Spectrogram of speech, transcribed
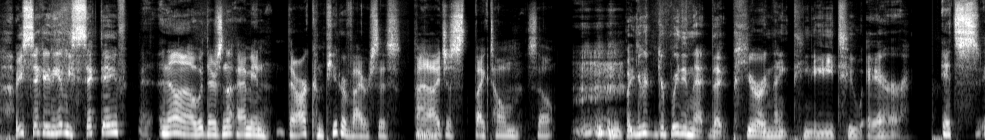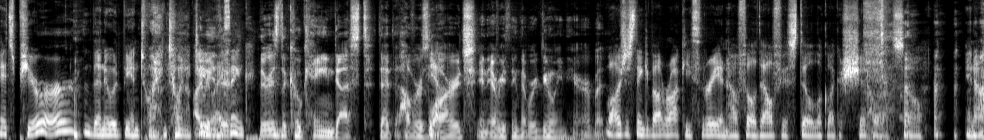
Are you sick? Are you gonna get me sick, Dave? No, no, there's no. I mean, there are computer viruses. Hmm. I, I just biked home, so But you're you're breathing that that pure 1982 air. It's it's purer than it would be in 2022. I, there, think. there is the cocaine dust that hovers Yeah. large in everything that we're doing here. But Well, I was just thinking about Rocky Three and how Philadelphia still looked like a shithole. So, you know,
